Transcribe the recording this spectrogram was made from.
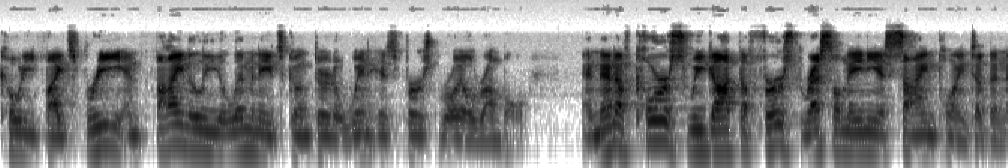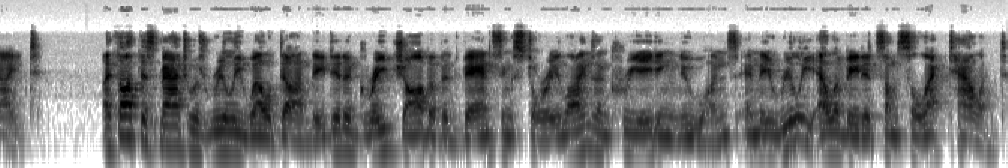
Cody fights free and finally eliminates Gunther to win his first Royal Rumble. And then, of course, we got the first WrestleMania sign point of the night. I thought this match was really well done. They did a great job of advancing storylines and creating new ones, and they really elevated some select talent.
